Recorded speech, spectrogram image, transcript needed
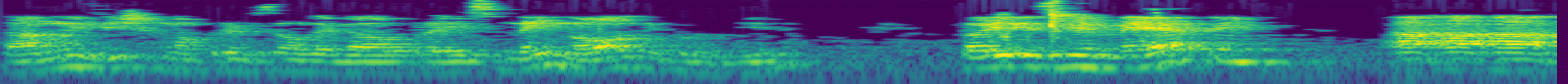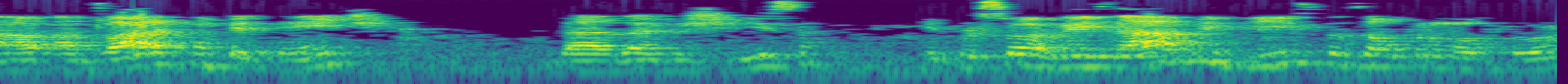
tá? não existe uma previsão legal para isso, nem nós, inclusive. Então, eles remetem à, vara competente da, da Justiça e, por sua vez, abre vistas ao promotor.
